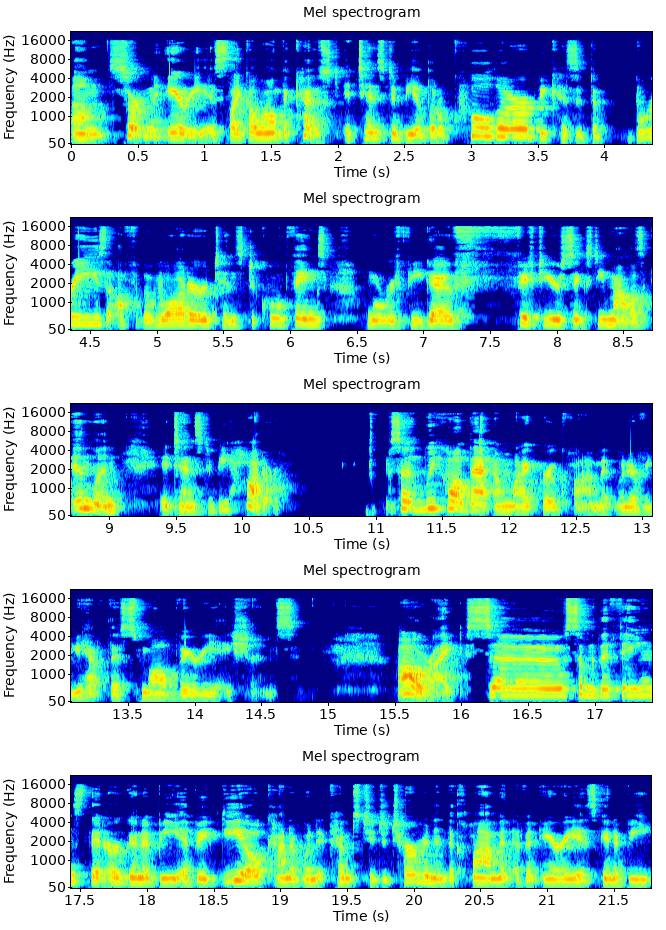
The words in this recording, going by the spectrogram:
um, certain areas, like along the coast. It tends to be a little cooler because of the breeze off of the water tends to cool things. Where if you go 50 or 60 miles inland, it tends to be hotter. So we call that a microclimate whenever you have those small variations. All right, so some of the things that are going to be a big deal kind of when it comes to determining the climate of an area is going to be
